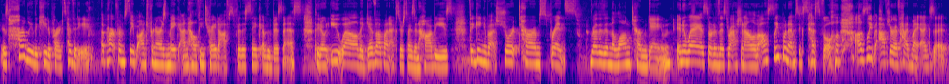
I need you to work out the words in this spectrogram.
is hardly the key to productivity. Apart from sleep, entrepreneurs make unhealthy trade offs for the sake of the business. They don't eat well, they give up on exercise and hobbies, thinking about short term sprints rather than the long term game. In a way, as sort of this rationale of I'll sleep when I'm successful, I'll sleep after I've had my exit.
